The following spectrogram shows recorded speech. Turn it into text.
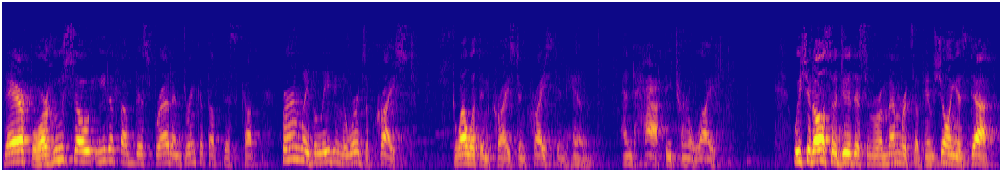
Therefore, whoso eateth of this bread and drinketh of this cup, firmly believing the words of Christ, dwelleth in Christ, and Christ in him, and hath eternal life. We should also do this in remembrance of him, showing his death,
